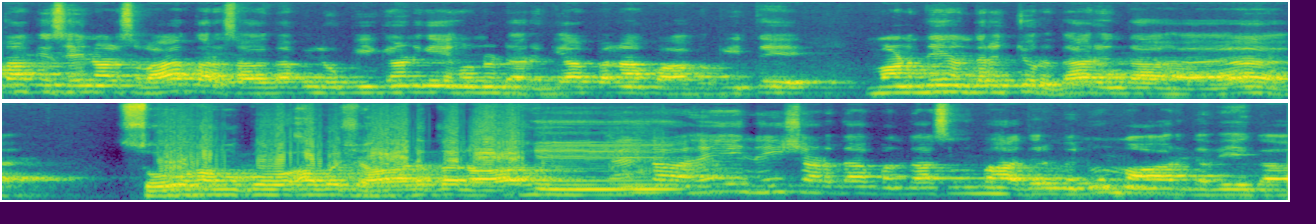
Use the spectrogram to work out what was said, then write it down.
ਤਾਂ ਕਿਸੇ ਨਾਲ ਸਲਾਹ ਕਰ ਸਕਦਾ ਵੀ ਲੋਕੀ ਕਹਿਣਗੇ ਹੁਣ ਡਰ ਗਿਆ ਪਹਿਲਾਂ ਪਾਪ ਕੀਤੇ ਮਨ ਦੇ ਅੰਦਰ ਝੁਰਦਾ ਰਹਿੰਦਾ ਹੈ। ਸੋ ਹਮਕੋ ਅਬ ਛਾੜਤ ਨਾਹੀ। ਕਹਿੰਦਾ ਹੈ ਨਹੀਂ ਛੱਡਦਾ ਬੰਦਾ ਸਿੰਘ ਬਹਾਦਰ ਮੈਨੂੰ ਮਾਰ ਦੇਵੇਗਾ।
